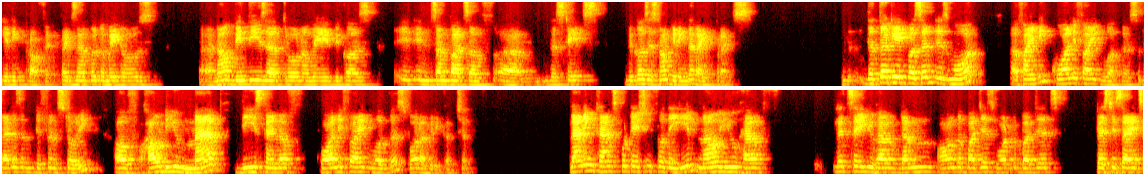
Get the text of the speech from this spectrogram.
getting profit. For example, tomatoes, uh, now bindis are thrown away because in, in some parts of um, the states, because it's not getting the right price. The 38% is more uh, finding qualified workers. So that is a different story of how do you map these kind of qualified workers for agriculture. Planning transportation for the yield. Now you have let's say you have done all the budgets, water budgets, pesticides,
